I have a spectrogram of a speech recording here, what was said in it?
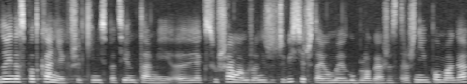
No i na spotkaniach wszelkimi z pacjentami, e, jak słyszałam, że oni rzeczywiście czytają mojego bloga, że strasznie im pomaga,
